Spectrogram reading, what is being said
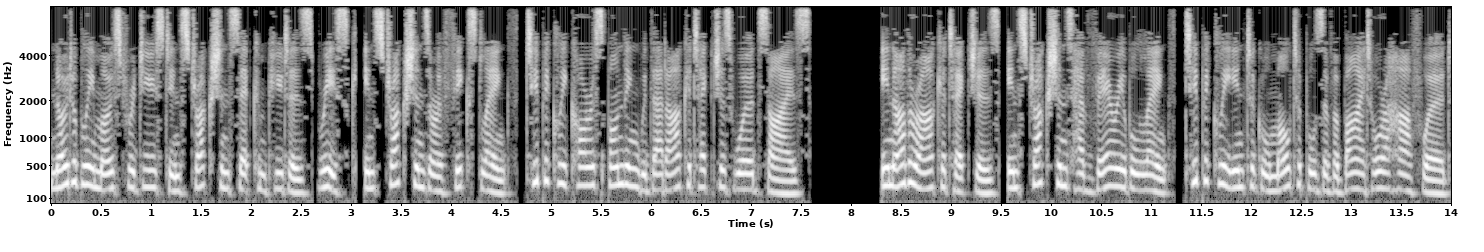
notably most reduced instruction set computers RISC, instructions are a fixed length, typically corresponding with that architecture's word size. In other architectures, instructions have variable length, typically integral multiples of a byte or a half-word.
